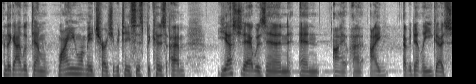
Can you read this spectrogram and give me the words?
And the guy looked at him, why do you want me to charge you for 10? He says, because um, yesterday I was in, and I, I, I evidently you guys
